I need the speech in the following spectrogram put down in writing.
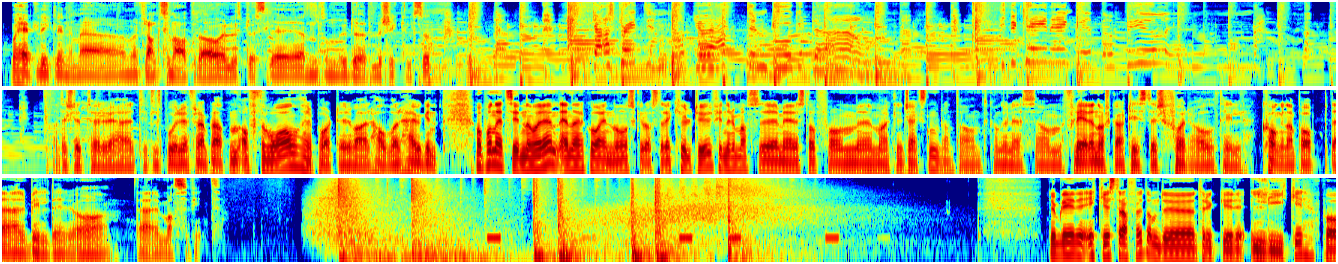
på helt lik linje med, med Frank Sinatra og Elvis Presley, en sånn udødelig skikkelse. Til slutt hører vi her tittelsporet fra platen Off the Wall. Reporter var Halvor Haugen. Og på nettsidene våre, nrk.no kultur, finner du masse mer stoff om eh, Michael Jackson. Blant annet kan du lese om flere norske artisters forhold til kongen av pop. Det er bilder, og det er masse fint. Du blir ikke straffet om du trykker 'liker' på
